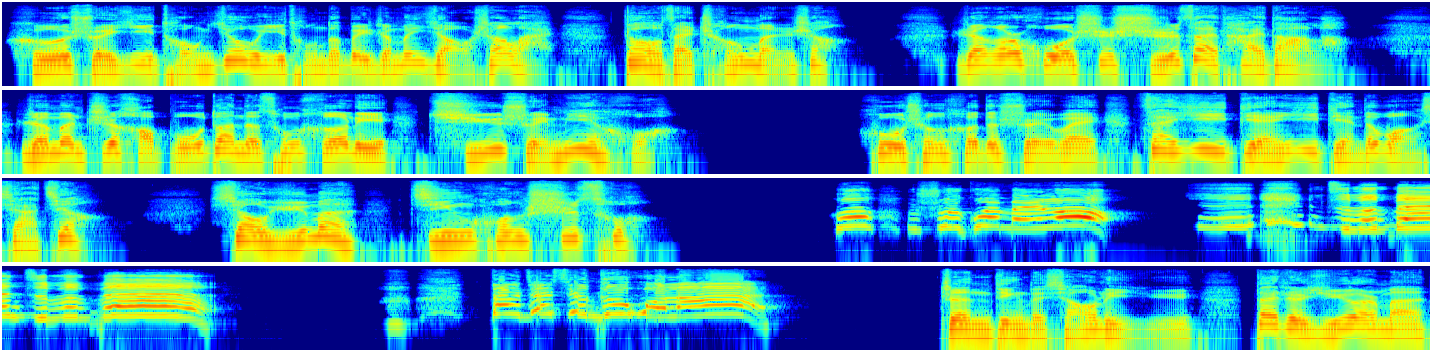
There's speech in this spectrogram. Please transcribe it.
河水一桶又一桶的被人们舀上来，倒在城门上。然而火势实在太大了，人们只好不断的从河里取水灭火。护城河的水位在一点一点的往下降，小鱼们惊慌失措。啊水快没了，怎么办？怎么办？大家先跟我来！镇定的小鲤鱼带着鱼儿们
